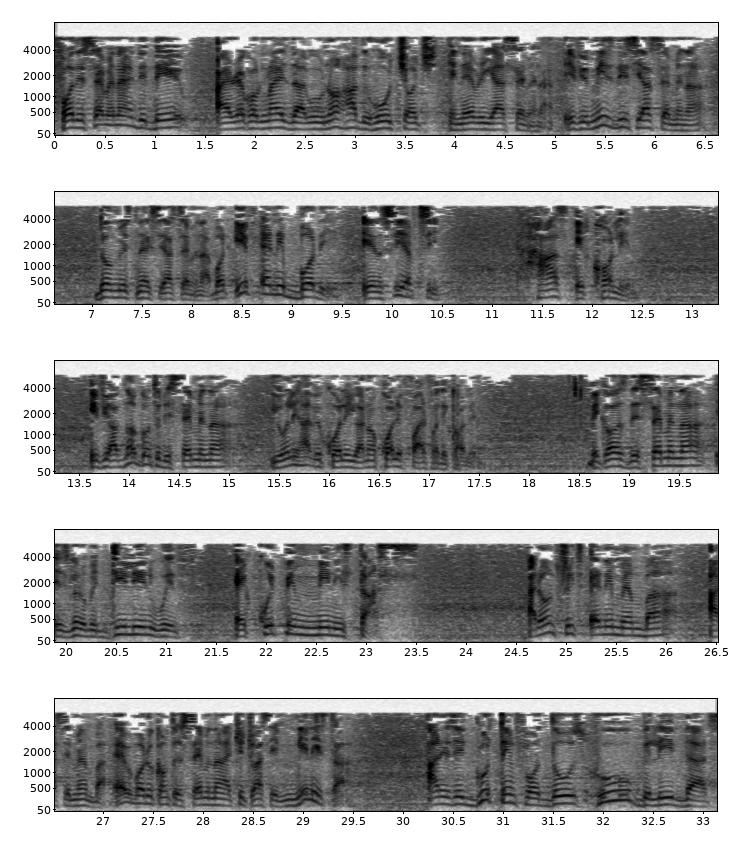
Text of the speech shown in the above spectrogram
For the seminar in the day, I recognize that we will not have the whole church in every year's seminar. If you miss this year's seminar, don't miss next year's seminar. But if anybody in CFT has a calling, if you have not gone to the seminar, you only have a calling, you are not qualified for the calling. Because the seminar is going to be dealing with equipping ministers. I don't treat any member as a member. Everybody who comes to the seminar, I treat you as a minister. And it's a good thing for those who believe that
